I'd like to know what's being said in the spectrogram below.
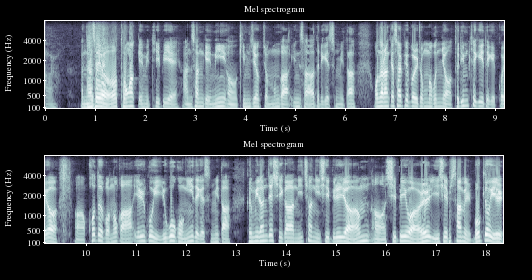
아, 안녕하세요. 동학개미TV의 안산개미 어, 김지혁 전문가 인사드리겠습니다. 오늘 함께 살펴볼 종목은요. 드림텍이 되겠고요. 어, 코드 번호가 192650이 되겠습니다. 금일 현재 시간 2021년 어, 12월 23일 목요일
